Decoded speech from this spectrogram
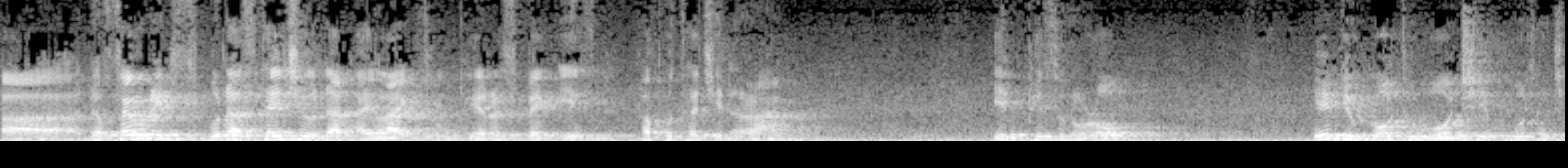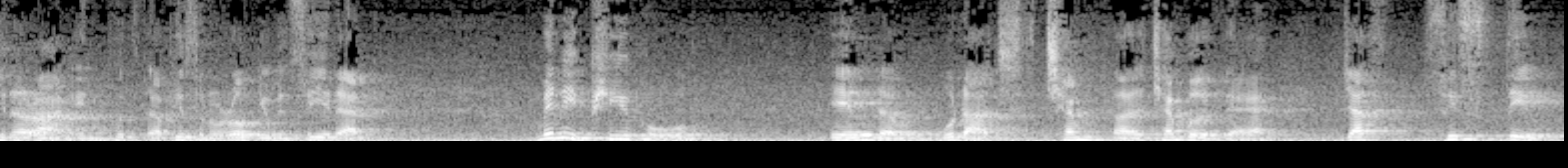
uh, the favorite Buddha statue that I like to pay respect is Phra Phuttha Chinnarat in Phitsanulok. If you go to worship Buddha Chinnarat in uh, Phitsanulok, you will see that many people in the Buddha cham- uh, chamber there just sit still.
